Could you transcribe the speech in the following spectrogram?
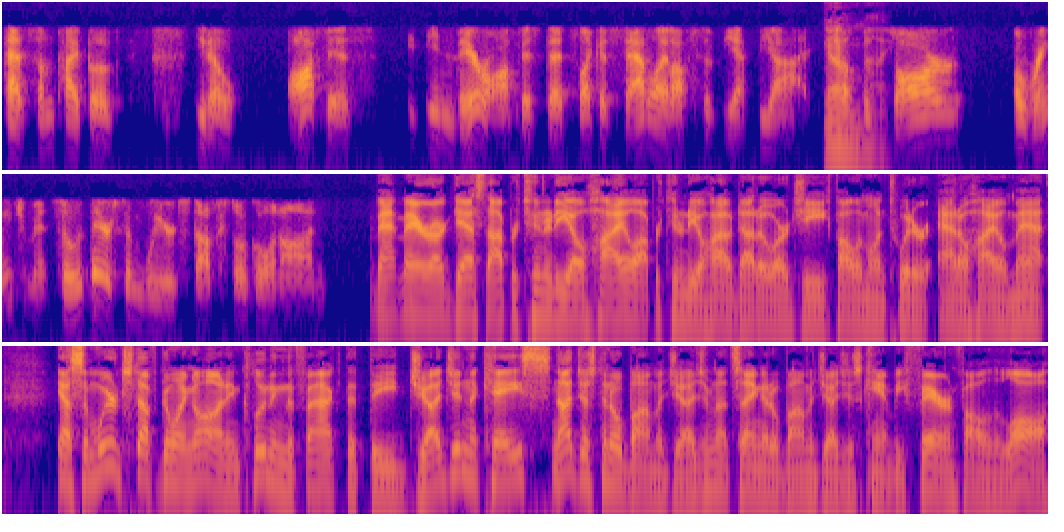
has some type of you know, office in their office that's like a satellite office of the FBI. Oh some bizarre arrangement. So there's some weird stuff still going on. Matt Mayer, our guest, Opportunity Ohio, opportunityohio.org. Follow him on Twitter at Ohio Matt. Yeah, some weird stuff going on, including the fact that the judge in the case, not just an Obama judge, I'm not saying that Obama judges can't be fair and follow the law,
